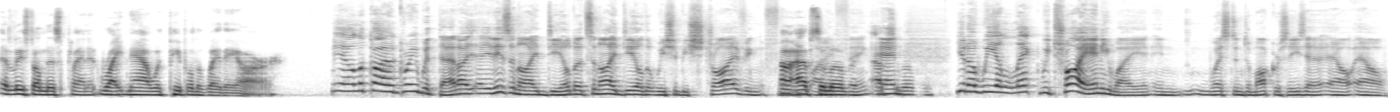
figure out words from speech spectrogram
at least on this planet right now, with people the way they are. Yeah, look, I agree with that. I, it is an ideal, but it's an ideal that we should be striving oh, for. Oh, absolutely, I think. absolutely. And you know, we elect, we try anyway in, in Western democracies. Our our, our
